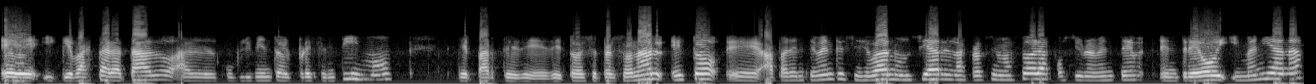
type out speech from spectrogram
eh, y que va a estar atado al cumplimiento del presentismo de parte de, todo ese personal. Esto eh, aparentemente se va a anunciar en las próximas horas, posiblemente entre hoy y mañana.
